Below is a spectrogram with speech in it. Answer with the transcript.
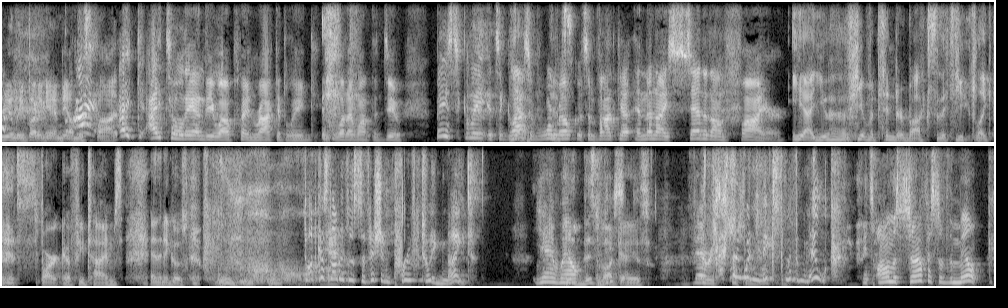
really putting Andy on the spot? I, I told Andy while playing Rocket League what I want to do. Basically, it's a glass Yeah, of warm milk with some vodka, and then I set it on fire. Yeah, you have you have a tinder box that you like spark a few times, and then it goes. Vodka's not of sufficient proof to ignite, Yeah, well, this these- vodka is. very especially special. when mixed with milk. It's on the surface of the milk.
